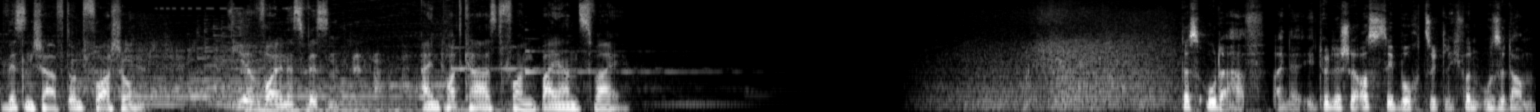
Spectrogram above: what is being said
Wissenschaft und Forschung. Wir wollen es wissen. Ein Podcast von Bayern 2. Das Oderhaff, eine idyllische Ostseebucht südlich von Usedom.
